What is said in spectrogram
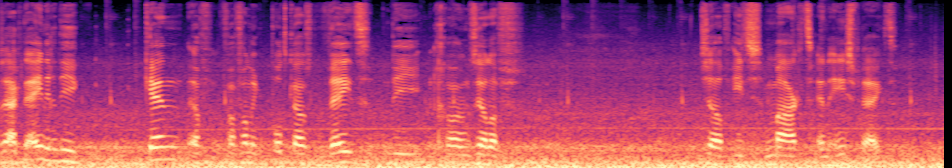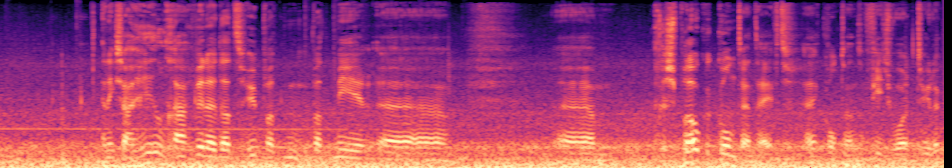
was eigenlijk de enige die ik ken, of waarvan ik podcast weet, die gewoon zelf, zelf iets maakt en inspreekt. En ik zou heel graag willen dat Huub wat, wat meer uh, um, gesproken content heeft. Content, een fietswoord natuurlijk.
